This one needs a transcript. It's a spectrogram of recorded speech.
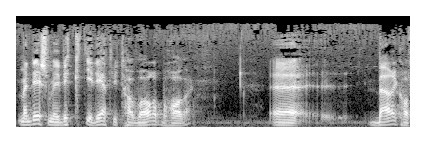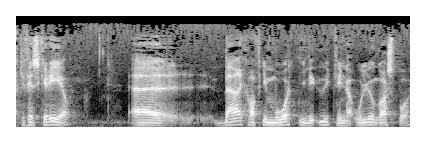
Men det som er viktig, det er at vi tar vare på havet. Eh, bærekraftige fiskerier. Eh, bærekraftig måten vi utvinner olje og gass på.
